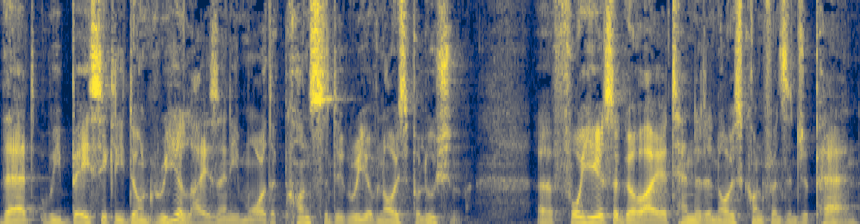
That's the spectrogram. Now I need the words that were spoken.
That we basically don't realize anymore the constant degree of noise pollution. Uh, four years ago, I attended a noise conference in Japan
